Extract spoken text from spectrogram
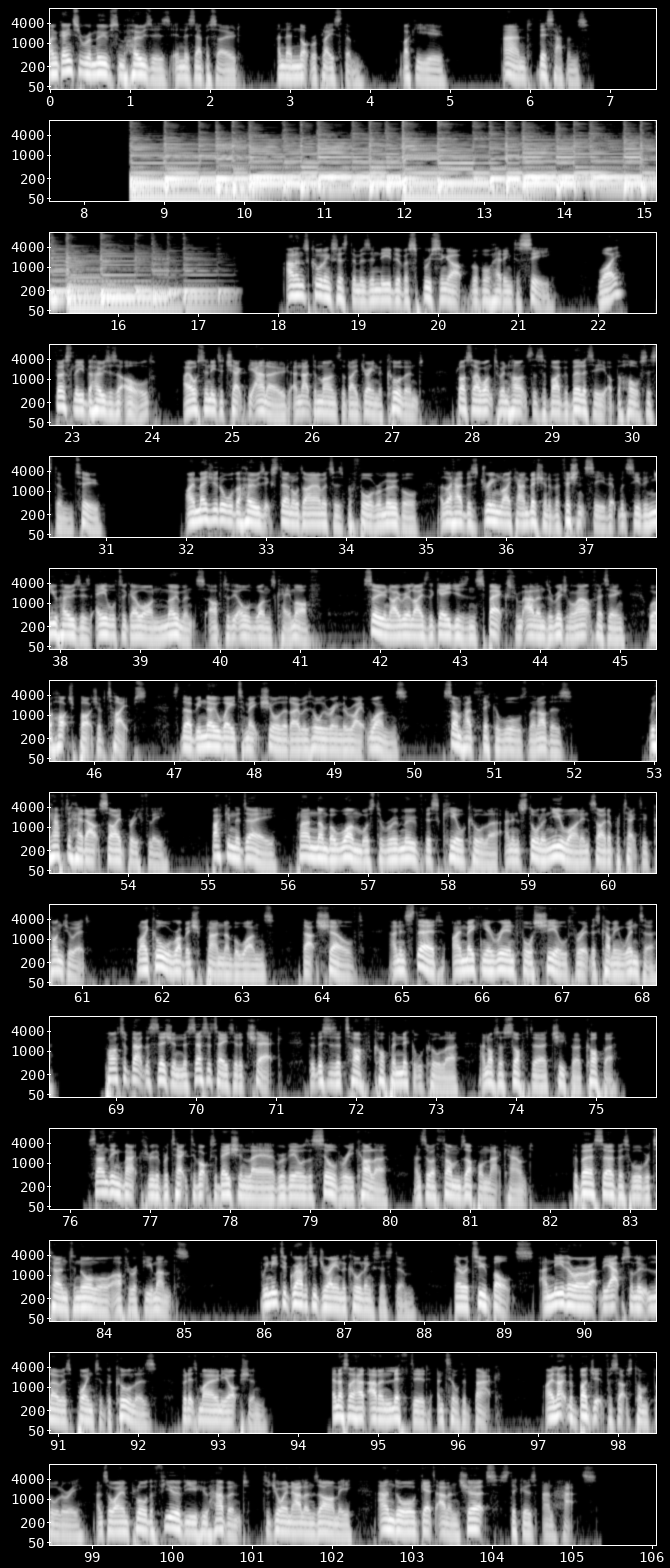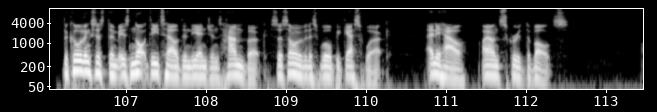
I'm going to remove some hoses in this episode and then not replace them. Lucky you. And this happens. Alan's cooling system is in need of a sprucing up before heading to sea. Why? Firstly, the hoses are old. I also need to check the anode, and that demands that I drain the coolant, plus I want to enhance the survivability of the whole system too. I measured all the hose external diameters before removal, as I had this dreamlike ambition of efficiency that would see the new hoses able to go on moments after the old ones came off. Soon I realised the gauges and specs from Alan's original outfitting were a hodgepodge of types, so there would be no way to make sure that I was ordering the right ones. Some had thicker walls than others. We have to head outside briefly. Back in the day, plan number one was to remove this keel cooler and install a new one inside a protected conduit. Like all rubbish plan number ones, that's shelved, and instead I'm making a reinforced shield for it this coming winter. Part of that decision necessitated a check that this is a tough copper nickel cooler and not a softer, cheaper copper. Sanding back through the protective oxidation layer reveals a silvery colour, and so a thumbs up on that count. The bare surface will return to normal after a few months. We need to gravity drain the cooling system. There are two bolts, and neither are at the absolute lowest point of the coolers, but it's my only option. Unless I had Alan lifted and tilted back. I lack the budget for such tomfoolery, and so I implore the few of you who haven't to join Alan's army and or get Alan's shirts, stickers and hats. The cooling system is not detailed in the engine's handbook, so some of this will be guesswork. Anyhow, I unscrewed the bolts.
